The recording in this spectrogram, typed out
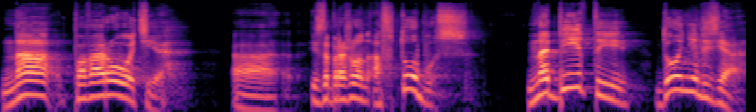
на повороте а, изображен автобус, набитый до нельзя,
